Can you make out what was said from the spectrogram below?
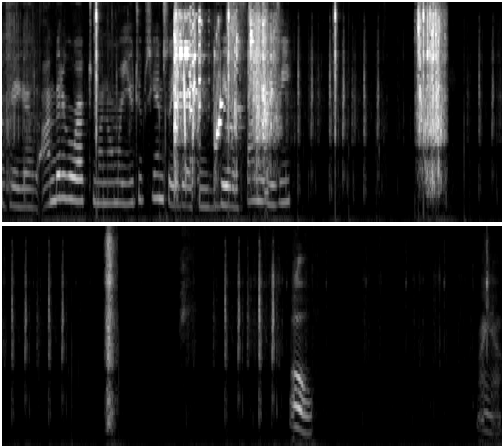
Okay, guys, I'm gonna go back to my normal YouTube skin so you guys can be able to find it easy. Whoa. Right now.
